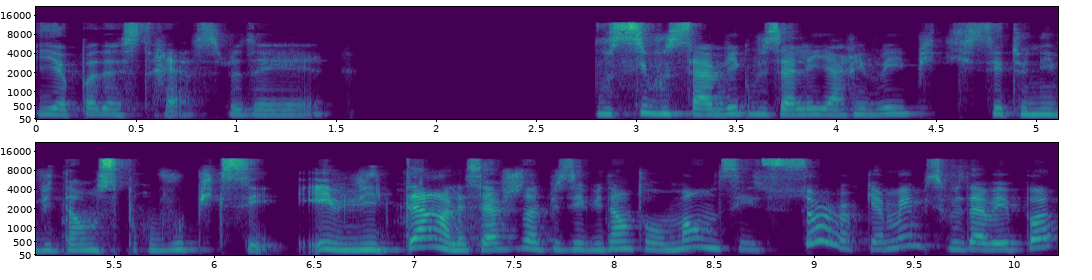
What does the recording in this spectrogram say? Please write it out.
n'y a pas de stress. Je veux dire, vous, si vous savez que vous allez y arriver, puis que c'est une évidence pour vous, puis que c'est évident, c'est la chose la plus évidente au monde, c'est sûr que même si vous n'avez pas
